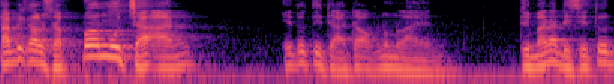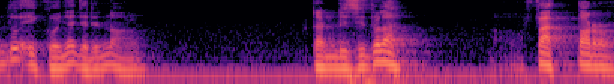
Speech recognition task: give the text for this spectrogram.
Tapi kalau sudah pemujaan itu tidak ada oknum lain. Di mana di situ itu egonya jadi nol. Dan di situlah faktor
